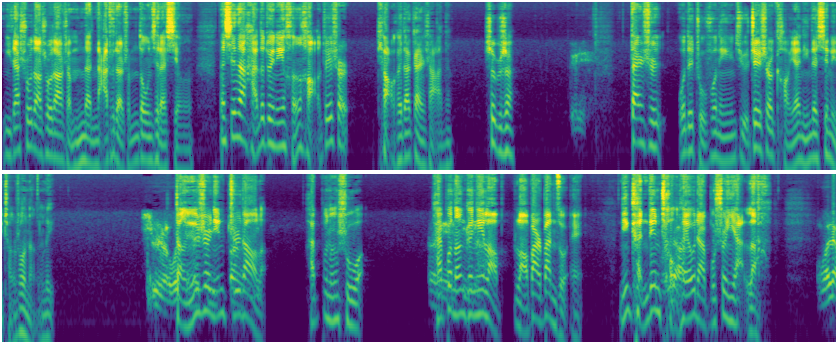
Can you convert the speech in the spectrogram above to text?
你再说道说道什么的，拿出点什么东西来行。那现在孩子对您很好，这事儿挑开他干啥呢？是不是？对，但是我得嘱咐您一句，这事儿考验您的心理承受能力。是等于是您知道了，还不能说，哎还不能跟你老老伴儿拌嘴，你肯定瞅他有点不顺眼了。我俩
